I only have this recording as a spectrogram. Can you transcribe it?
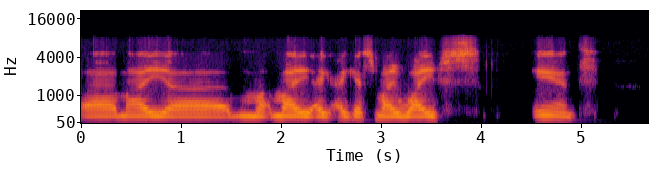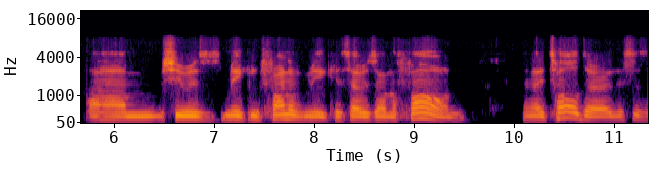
uh, my, uh, my, my I, I guess, my wife's aunt. Um, she was making fun of me because I was on the phone. And I told her, this is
